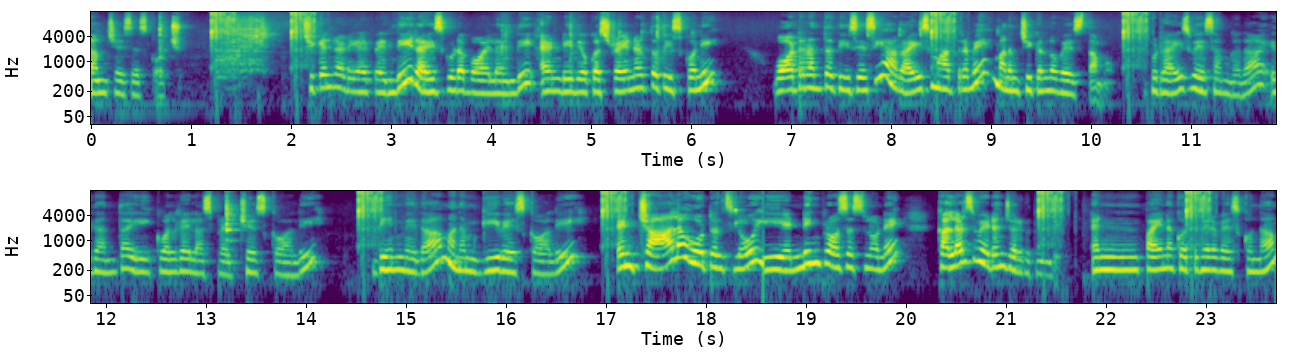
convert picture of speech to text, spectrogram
దమ్ చేసేసుకోవచ్చు. చికెన్ రెడీ అయిపోయింది రైస్ కూడా బాయిల్ అయింది. అండ్ ఇది ఒక స్ట్రైనర్తో తీసుకొని వాటర్ అంతా తీసేసి ఆ రైస్ మాత్రమే మనం చికెన్లో వేస్తాము. ఇప్పుడు రైస్ వేసాం కదా ఇదంతా ఈక్వల్గా ఇలా స్ప్రెడ్ చేసుకోవాలి. దీని మీద మనం గీ వేసుకోవాలి. అండ్ చాలా హోటల్స్లో ఈ ఎండింగ్ ప్రాసెస్లోనే కలర్స్ వేయడం జరుగుతుంది. అండ్ పైన కొత్తిమీర వేసుకుందాం.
